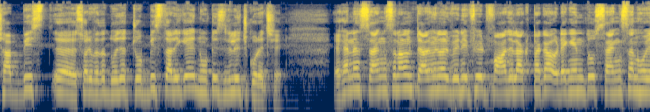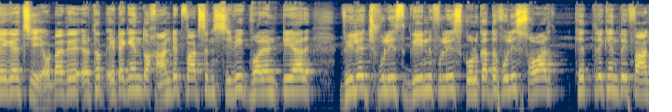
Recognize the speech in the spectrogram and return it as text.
ছাব্বিশ সরি দু হাজার চব্বিশ তারিখে নোটিশ রিলিজ করেছে। এখানে স্যাংশনাল টার্মিনাল বেনিফিট পাঁচ লাখ টাকা, ওটা কিন্তু স্যাংশন হয়ে গেছে। ওটাতে, অর্থাৎ এটা কিন্তু hundred percent civic volunteer village police green police Kolkata police সবার ক্ষেত্রে কিন্তু এই পাঁচ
